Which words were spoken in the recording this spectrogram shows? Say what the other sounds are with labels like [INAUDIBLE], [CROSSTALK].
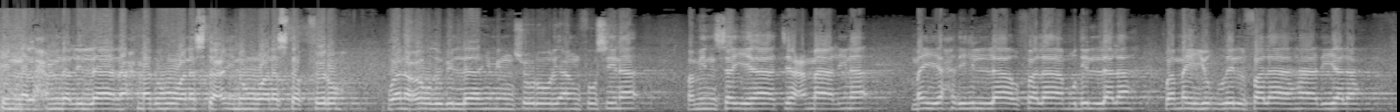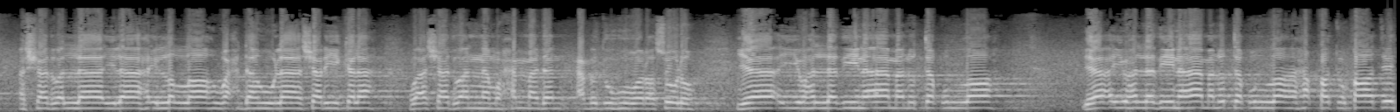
إن الحمد لله نحمده ونستعينه ونستغفره ونعوذ بالله من شرور أنفسنا ومن سيئات أعمالنا. من يهده الله فلا مضل له ومن يضلل فلا هادي له. أشهد أن لا إله إلا الله وحده لا شريك له وأشهد أن محمدا عبده ورسوله. يا أيها الذين آمنوا اتقوا الله. يا أيها الذين آمنوا اتقوا الله حق تقاته.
